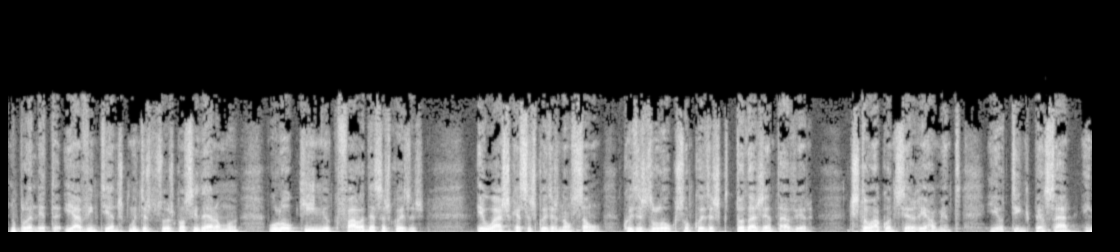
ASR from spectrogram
no planeta e há 20 anos que muitas pessoas consideram-me o louquinho que fala dessas coisas. Eu acho que essas coisas não são coisas de loucos, são coisas que toda a gente está a ver que estão a acontecer realmente. E eu tinha que pensar em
